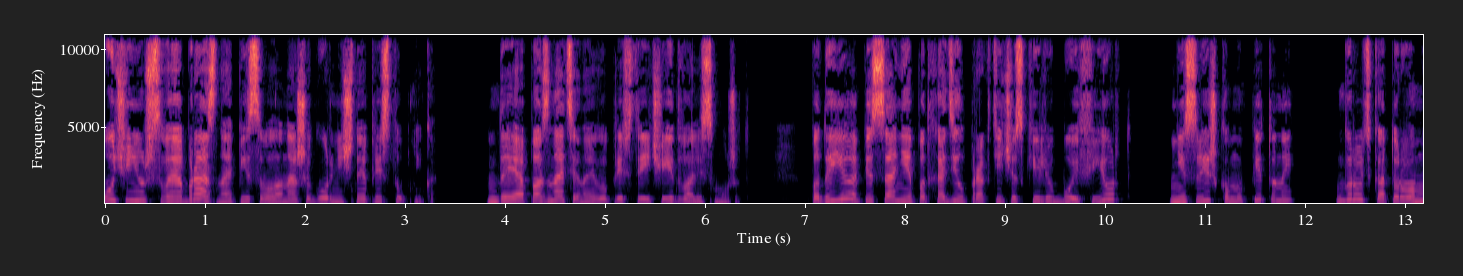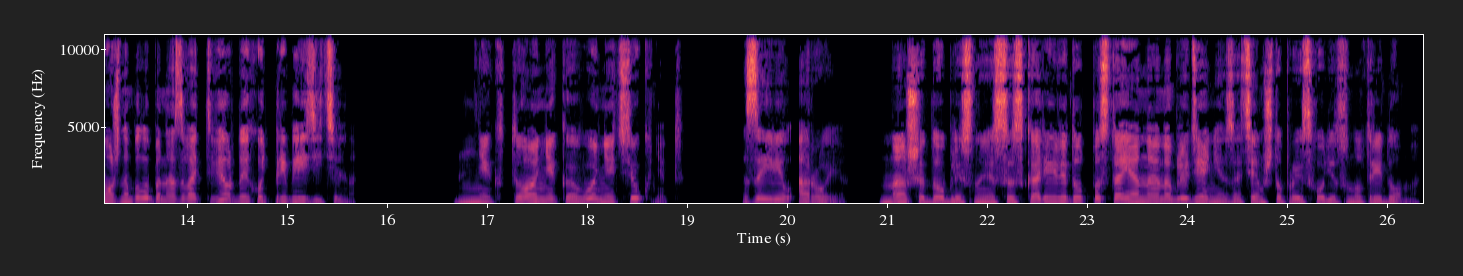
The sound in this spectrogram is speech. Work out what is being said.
Очень уж своеобразно описывала наша горничная преступника. Да и опознать она его при встрече едва ли сможет. Под ее описание подходил практически любой фьорд, не слишком упитанный, грудь которого можно было бы назвать твердой хоть приблизительно. «Никто никого не тюкнет», — заявил Ароя. «Наши доблестные сыскари ведут постоянное наблюдение за тем, что происходит внутри дома.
